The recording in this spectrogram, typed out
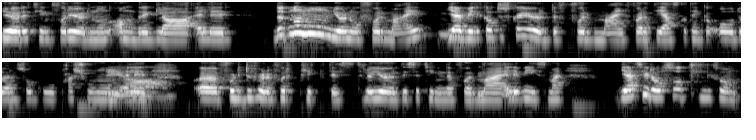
gjøre ting for å gjøre noen andre glad, eller det, Når noen gjør noe for meg Mm. Jeg vil ikke at du skal gjøre det for meg for at jeg skal tenke 'Å, du er en så god person', ja. eller uh, fordi du føler en forpliktelse til å gjøre disse tingene for meg, eller vise meg. Jeg sier det også til liksom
